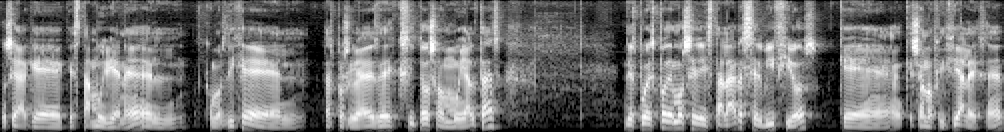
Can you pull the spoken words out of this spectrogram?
O sea que, que está muy bien. ¿eh? como os dije, las posibilidades de éxito son muy altas. Después podemos instalar servicios que, son oficiales. ¿eh?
